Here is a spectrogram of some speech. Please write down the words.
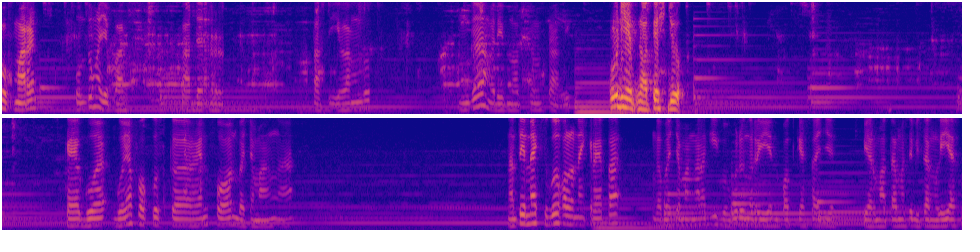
Oh kemarin untung aja pas sadar tas hilang tuh. Enggak nggak dihipnotis sama sekali. Lu dihipnotis Ju? Kayak gue gue fokus ke handphone baca manga. Nanti next gue kalau naik kereta nggak baca manga lagi. Gue gue dengerin podcast aja biar mata masih bisa ngeliat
